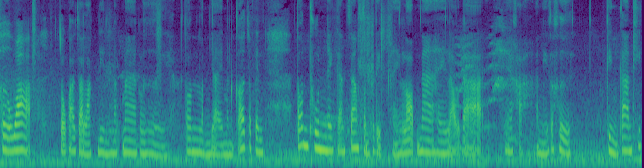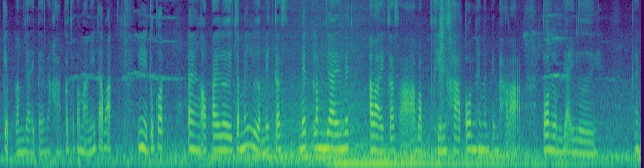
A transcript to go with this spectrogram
คือว่าตัวก็จะรักดินมากๆเลย ต้นลำไยมันก็จะเป็นต้นทุนในการสร้างผลผลิตให้รอบหน้าให้เราได้เนี่ยค่ะ อันนี้ก็คือกิ่งการที่เก็บลำไยไปนะคะ ก็จะประมาณนี้แต่ว่านี่ตุ๊กก็แต่งออกไปเลยจะไม่เหลือเม็ดกระเม็ดลำไยเม็ดอะไรกระสาแบบเค้งคาต้นให้มันเป็นภาระต้นลำไยเลยแต่ง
